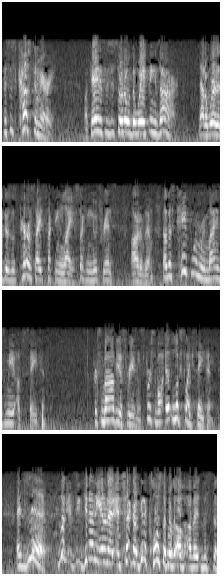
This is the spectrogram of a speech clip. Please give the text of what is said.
This is customary. Okay, this is just sort of the way things are. Not aware that there's this parasite sucking life, sucking nutrients out of them. Now, this tapeworm reminds me of Satan for some obvious reasons. First of all, it looks like Satan. And yeah, look, get on the internet and check out, get a close up of, of, of it, this, the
